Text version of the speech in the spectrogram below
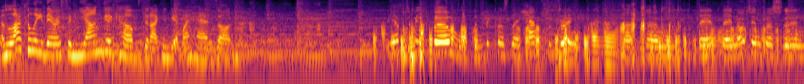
And luckily, there are some younger cubs that I can get my hands on. We have to be firm with them because they have to drink. But um, they, they're not interested in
